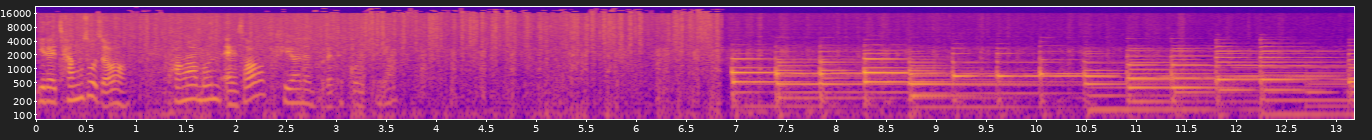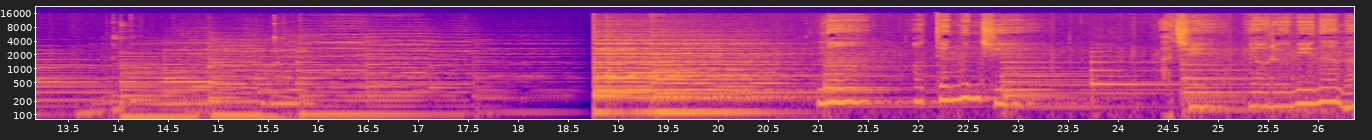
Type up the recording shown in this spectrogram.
일의 장소죠. 광화문에서 규현의 노래 듣고 올게요. 넌 어땠는지 아직 여름이 남아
